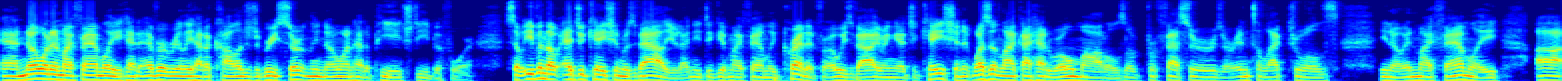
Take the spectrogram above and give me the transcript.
and no one in my family had ever really had a college degree. Certainly, no one had a PhD before. So, even though education was valued, I need to give my family credit for always valuing education. It wasn't like I had role models of professors or intellectuals, you know, in my family. Uh,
